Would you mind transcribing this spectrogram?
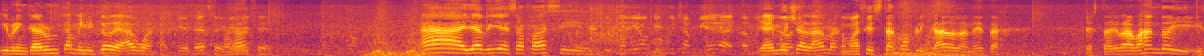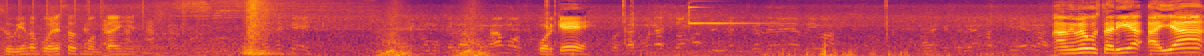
y brincar un caminito de agua. Aquí es ese, ¿qué dices? Ah, ya vi, está fácil. Sí te digo que hay mucha piedra, está muy Y hay mucha lama. Nomás que está complicado, la neta. Se está grabando y, y subiendo por estas montañas. Parece que, que como que la regamos. ¿Por qué? Porque algunas tomas tendrían que ser de ahí arriba. Para que se vean las piedras. A mí me gustaría allá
